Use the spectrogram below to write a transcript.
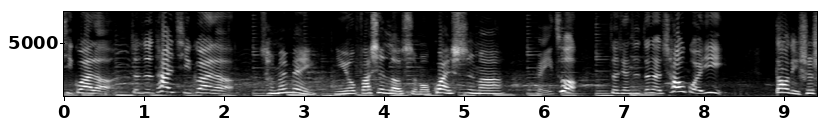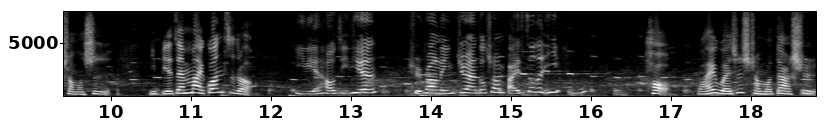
奇怪了，真是太奇怪了！陈美美，你又发现了什么怪事吗？没错，这件事真的超诡异。到底是什么事？你别再卖关子了。一连好几天，雪芳玲居然都穿白色的衣服。吼，我还以为是什么大事。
